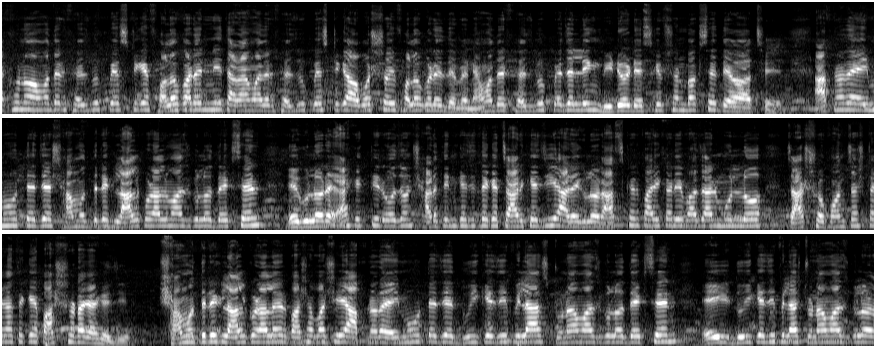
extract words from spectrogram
এখনও আমাদের ফেসবুক পেজটিকে ফলো করেননি, তারা আমাদের ফেসবুক পেজটিকে অবশ্যই ফলো করে দেবেন। আমাদের ফেসবুক পেজের লিঙ্ক ভিডিও ডেসক্রিপশন বক্সে দেওয়া আছে। আপনারা এই মুহূর্তে যে সামুদ্রিক লাল কোরাল মাছগুলো দেখছেন, এগুলোর এক একটির ওজন সাড়ে তিন কেজি থেকে চার কেজি আর এগুলোর আজকের পাইকারি বাজার মূল্য চারশো পঞ্চাশ টাকা থেকে পাঁচশো টাকা কেজি। সামুদ্রিক লাল কোরালের পাশাপাশি আপনারা এই মুহূর্তে যে দুই কেজি প্লাস টুনা মাছগুলো দেখছেন, এই দুই কেজি প্লাস টুনা মাছগুলোর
